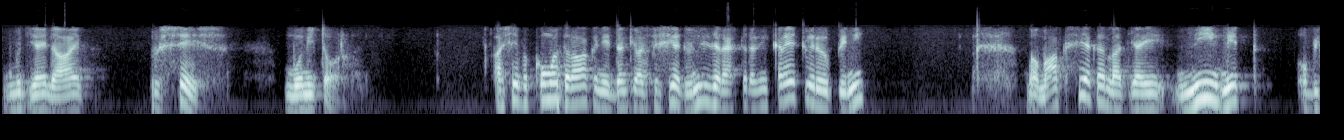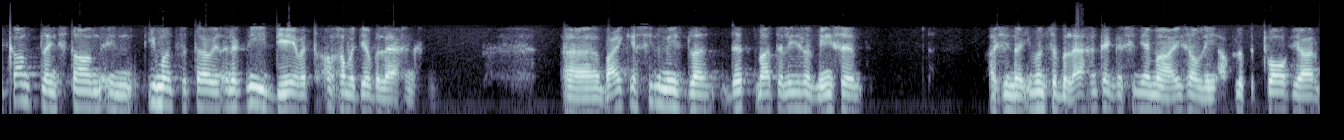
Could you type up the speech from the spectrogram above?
moet jy daai proses monitor. As jy bekommerd raak en jy dink jou adviseur doen nie die regte ding nie, kry jy 'n tweede opinie. Maar maak seker dat jy nie net op die kant klein staan en iemand vertrou en eintlik nie idee wat aangaan met jou beleggings nie. Uh baie keer sien mense dit materiaal dat mense as jy na iemand se belegging kyk, dan sien jy maar hy is al die afgelope 12 jaar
